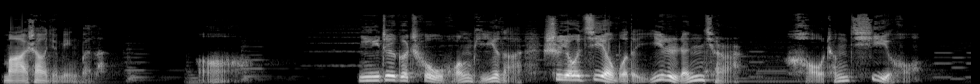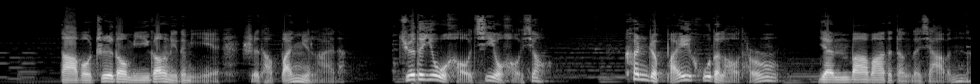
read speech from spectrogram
马上就明白了。哦，你这个臭黄皮子是要借我的一日人气儿，好成气候。大宝知道米缸里的米是他搬运来的，觉得又好气又好笑。看着白胡的老头眼巴巴的等着下文呢，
